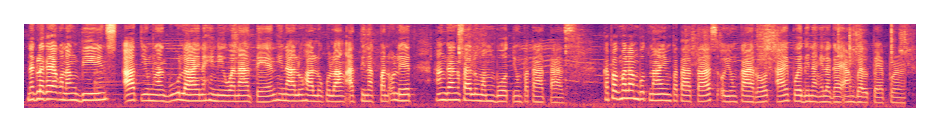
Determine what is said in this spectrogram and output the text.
Naglagay ako ng beans at yung mga gulay na hiniwa natin. Hinalo-halo ko lang at tinakpan ulit hanggang sa lumambot yung patatas. Kapag malambot na yung patatas o yung carrot ay pwede nang ilagay ang bell pepper.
